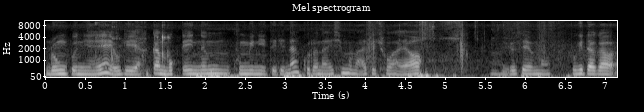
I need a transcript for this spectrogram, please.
롱분에 여기 약간 목대 있는 국민이들이나 그런 아이 심으면 아주 좋아요. 어, 요새 뭐 여기다가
